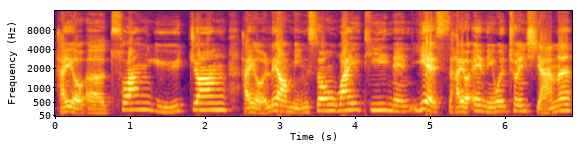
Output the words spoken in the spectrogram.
还有呃苍鱼庄，还有廖明。松 YT n Yes，还有 N 林温春霞呢，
